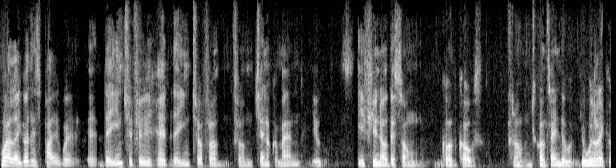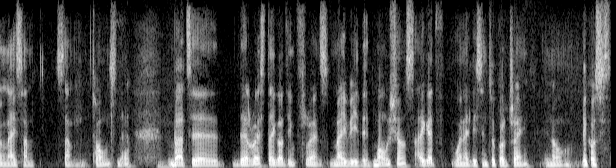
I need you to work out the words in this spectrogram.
Well, I got inspired with uh, the intro. If you heard the intro from from Chain of Command, you if you know the song "Gold Coast" from Coltrane, you will recognize some some tones there. Mm-hmm. But uh, the rest, I got influenced maybe the emotions I get when I listen to Coltrane. You know, because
